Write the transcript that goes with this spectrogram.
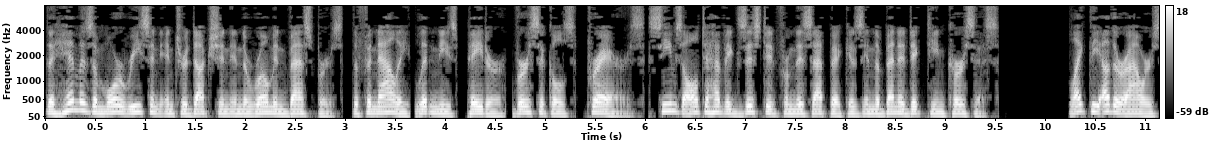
The hymn is a more recent introduction in the Roman Vespers. The finale litanies, pater, versicles, prayers seems all to have existed from this epoch as in the Benedictine cursus. Like the other hours,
